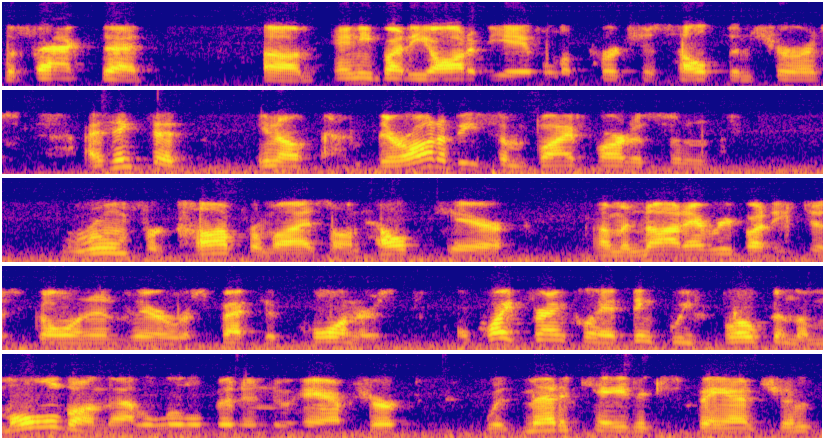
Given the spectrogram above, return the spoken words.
the fact that um, anybody ought to be able to purchase health insurance. I think that you know there ought to be some bipartisan room for compromise on health care, I mean, not everybody just going into their respective corners. And quite frankly, I think we've broken the mold on that a little bit in New Hampshire with Medicaid expansion,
